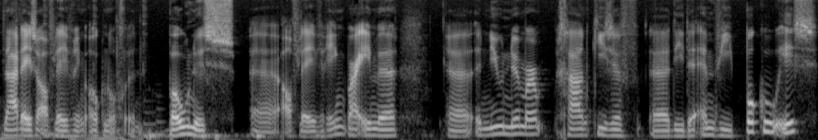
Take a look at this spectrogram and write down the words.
na deze aflevering ook nog een bonus-aflevering. Waarin we een nieuw nummer gaan kiezen die de MV Poku is.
